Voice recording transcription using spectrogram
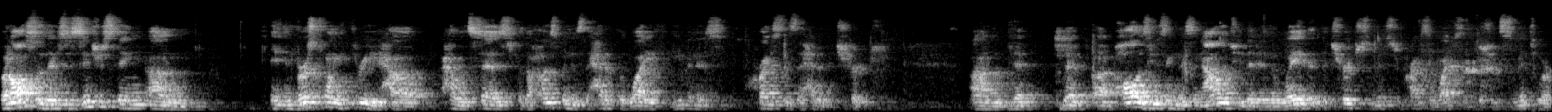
but also there's this interesting um, in verse 23, how, how it says, For the husband is the head of the wife, even as Christ is the head of the church. Um, that that uh, Paul is using this analogy that in the way that the church submits to Christ, the wife should submit to her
